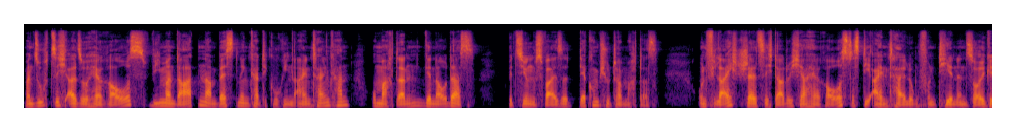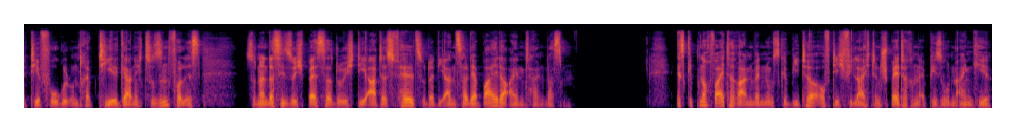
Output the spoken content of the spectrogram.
Man sucht sich also heraus, wie man Daten am besten in Kategorien einteilen kann und macht dann genau das. Beziehungsweise der Computer macht das. Und vielleicht stellt sich dadurch ja heraus, dass die Einteilung von Tieren in Säugetier, Vogel und Reptil gar nicht so sinnvoll ist, sondern dass sie sich besser durch die Art des Fells oder die Anzahl der Beide einteilen lassen. Es gibt noch weitere Anwendungsgebiete, auf die ich vielleicht in späteren Episoden eingehe,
